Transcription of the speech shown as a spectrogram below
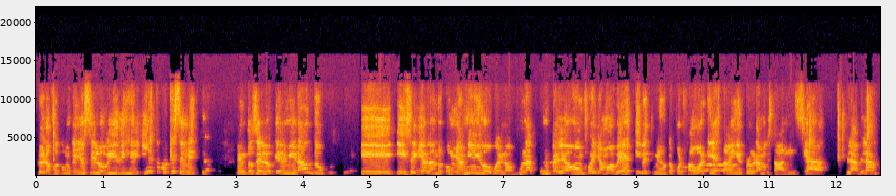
Pero fue como que yo sí lo vi y dije, ¿y esto por qué se mete? Entonces lo quedé mirando y, y seguí hablando con mi amigo, bueno, una, un peleón fue, llamó a Betty, Betty me dijo que por favor, que ya estaba en el programa, que estaba anunciada, bla, bla.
